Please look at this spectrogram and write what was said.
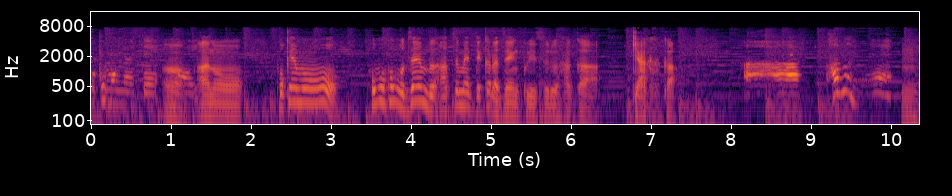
ポケモンにおいて。うん。はい、あの、ポケモンをほぼほぼ全部集めてから全クリする派か、逆か。あー、多分ね、うん。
